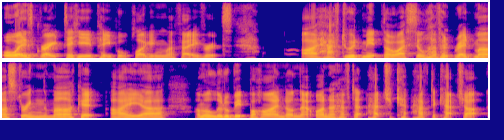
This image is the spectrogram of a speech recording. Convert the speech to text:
always great to hear people plugging my favorites. I have to admit, though, I still haven't read Mastering the Market. I uh, I'm a little bit behind on that one. I have to have to, have to catch up.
